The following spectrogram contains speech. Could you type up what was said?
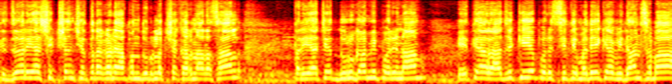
की जर या शिक्षण क्षेत्राकडे आपण दुर्लक्ष करणार असाल तर याचे दूरगामी परिणाम येत्या राजकीय परिस्थितीमध्ये किंवा विधानसभा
